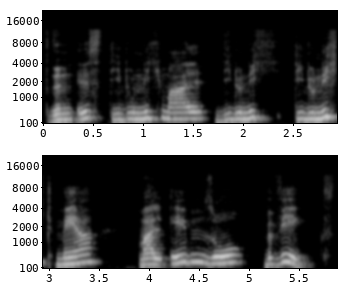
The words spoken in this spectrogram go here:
drin ist, die du nicht mal, die du nicht, die du nicht mehr mal ebenso bewegst,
